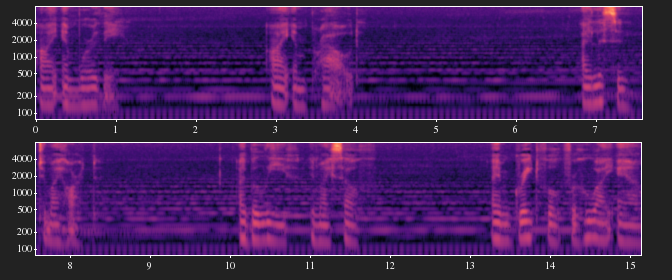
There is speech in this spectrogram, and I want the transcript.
I am worthy. I am proud. I listen to my heart. I believe in myself. I am grateful for who I am.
